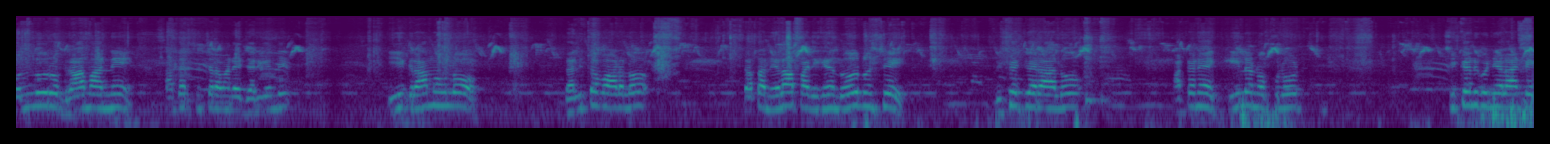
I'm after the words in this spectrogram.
కొల్లూరు గ్రామాన్ని సందర్శించడం అనేది జరిగింది. ఈ గ్రామంలో దళితవాడలో గత నెల పదిహేను రోజుల నుంచి విష జ్వరాలు అట్టనే కీళ్ళ నొప్పులు చికెన్ గుండె లాంటి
